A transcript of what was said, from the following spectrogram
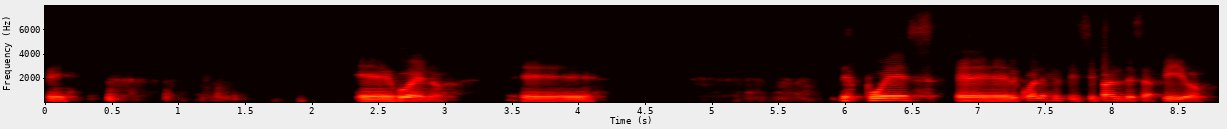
sí. Eh, bueno, después, ¿cuál es el principal desafío?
